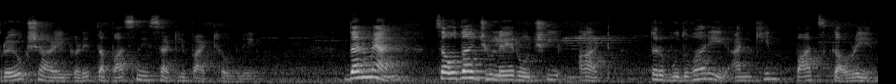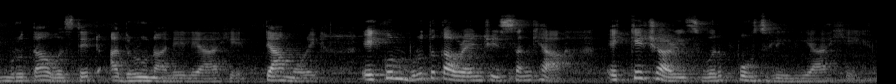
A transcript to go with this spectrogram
प्रयोगशाळेकडे तपासणीसाठी पाठवले. दरम्यान चौदा जुलै रोजी आठ तर बुधवारी आणखीन पाच कावळे मृतावस्थेत आढळून आलेले आहेत त्यामुळे एकूण मृत कावळ्यांची संख्या एक्केचाळीसवर पोहोचलेली आहे.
